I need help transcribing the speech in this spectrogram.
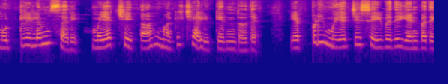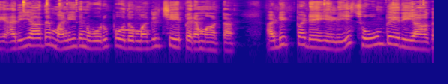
முற்றிலும் சரி. முயற்சி தான் மகிழ்ச்சி அளிக்கின்றது. எப்படி முயற்சி செய்வது என்பதை அறியாத மனிதன் ஒருபோதும் மகிழ்ச்சியை பெற மாட்டான். அடிப்படையிலேயே சோம்பேறியாக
